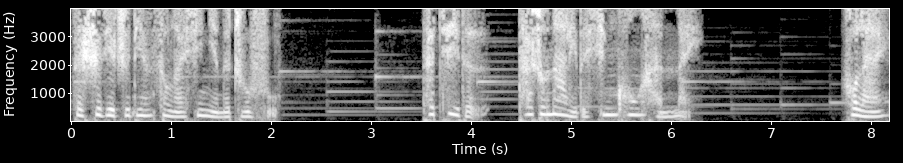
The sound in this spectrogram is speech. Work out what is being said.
在世界之巅送来新年的祝福。他记得，他说那里的星空很美。后来。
